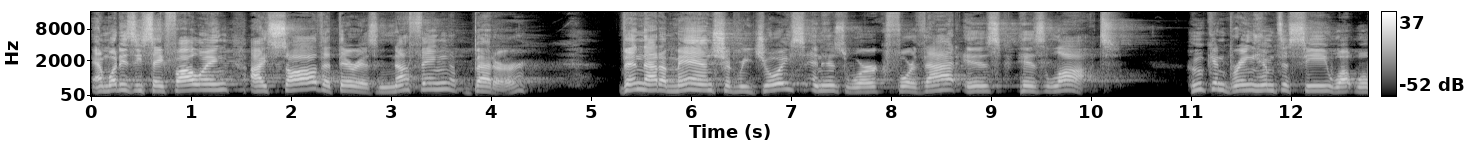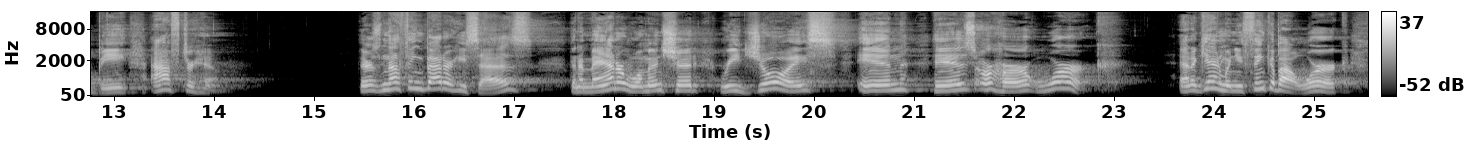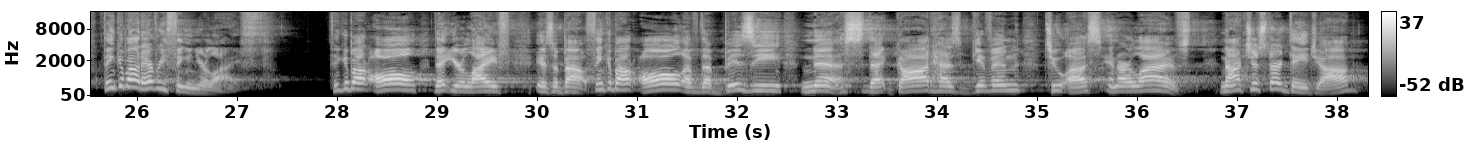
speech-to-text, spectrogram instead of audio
And what does he say following? I saw that there is nothing better than that a man should rejoice in his work, for that is his lot. Who can bring him to see what will be after him? There's nothing better, he says, than a man or woman should rejoice in his or her work. And again, when you think about work, think about everything in your life. Think about all that your life is about. Think about all of the busyness that God has given to us in our lives, not just our day job.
